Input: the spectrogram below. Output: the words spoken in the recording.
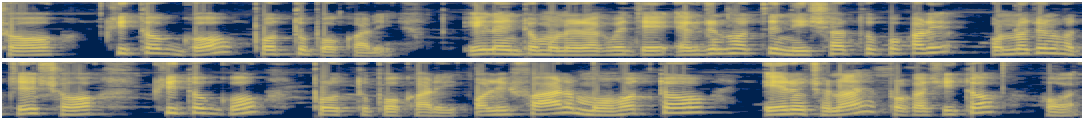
সকৃতজ্ঞ প্রত্যুপকারী। এই লাইনটা মনে রাখবে যে একজন হচ্ছে নিঃস্বার্থ উপকারী, অন্যজন হচ্ছে সকৃতজ্ঞ প্রত্যুপকারী। খলিফার মহত্ব এ রচনায় প্রকাশিত হয়।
